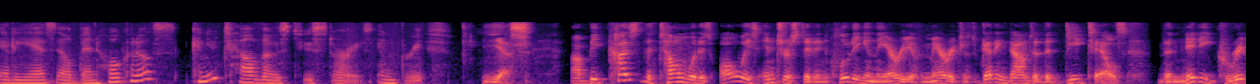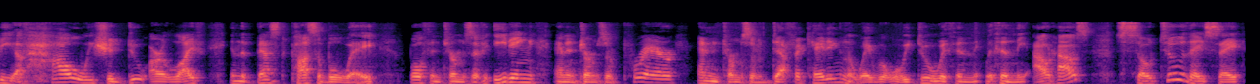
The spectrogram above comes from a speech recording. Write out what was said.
Eliezer ben Horkonos. Can you tell those two stories in brief? Yes. Uh, because the Talmud is always interested, including in the area of marriage, is getting down to the details, the nitty gritty of how we should do our life in the best possible way, both in terms of eating and in terms of prayer and in terms of defecating, the way what we do within the, within the outhouse. So too, they say,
